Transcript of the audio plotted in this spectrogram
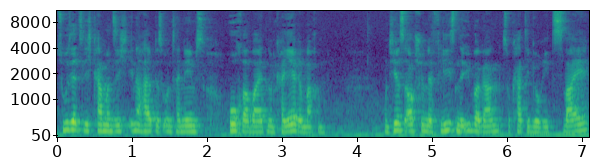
Zusätzlich kann man sich innerhalb des Unternehmens hocharbeiten und Karriere machen. Und hier ist auch schon der fließende Übergang zur Kategorie 2,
